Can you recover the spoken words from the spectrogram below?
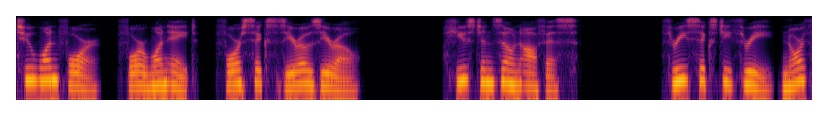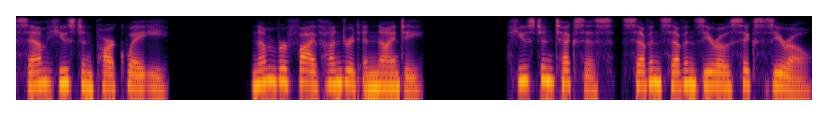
214-418-4600. Houston Zone Office. 363 North Sam Houston Parkway E. Number 590. Houston, Texas 77060.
